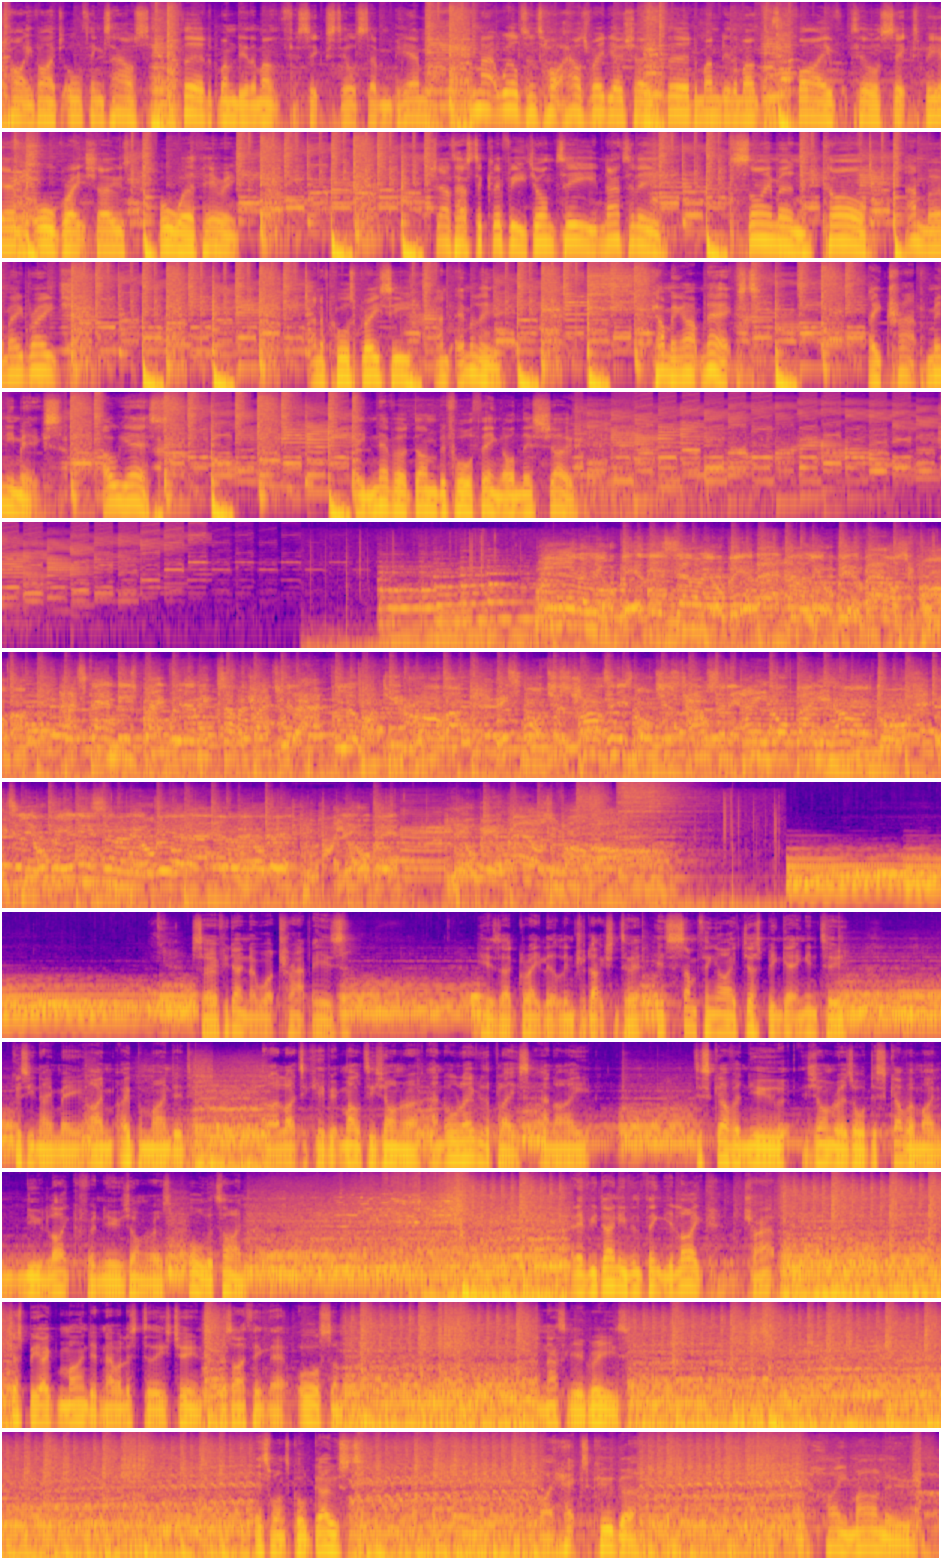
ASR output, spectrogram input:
Party Vibes, All Things House. Third Monday of the month, 6 till 7 pm. Matt Wilton's Hot House Radio Show, third Monday of the month, 5 till 6 pm. All great shows, all worth hearing. Shout outs to Cliffy, John T, Natalie, Simon, Carl, and Mermaid Rach. And of course, Gracie and Emily. Coming up next, a trap mini mix. Oh, yes. A never done before thing on this show. Don't know what trap is, here's a great little introduction to it. It's something I've just been getting into because you know me, I'm open minded and I like to keep it multi genre and all over the place. And I discover new genres or discover my new like for new genres all the time. And if you don't even think you like trap, just be open minded and have a listen to these tunes because I think they're awesome. Natalie agrees. This one's called Ghost by Hex Cougar and Heimanu.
